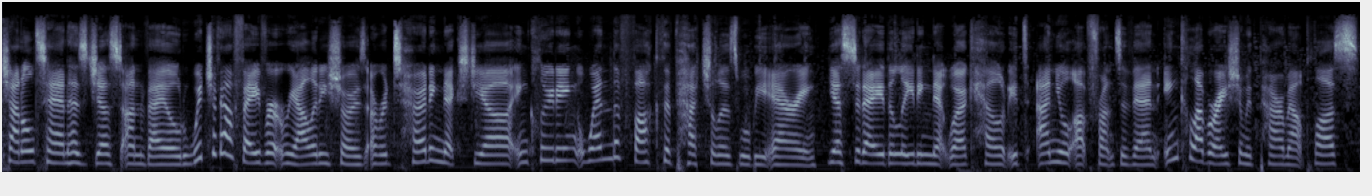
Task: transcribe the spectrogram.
Channel 10 has just unveiled which of our favourite reality shows are returning next year, including when the fuck The Bachelors will be airing. Yesterday, the leading network held its annual Upfronts event in collaboration with Paramount Plus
